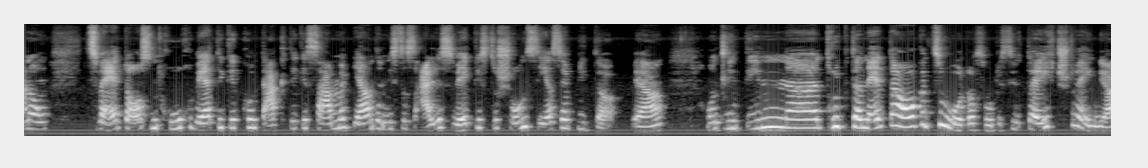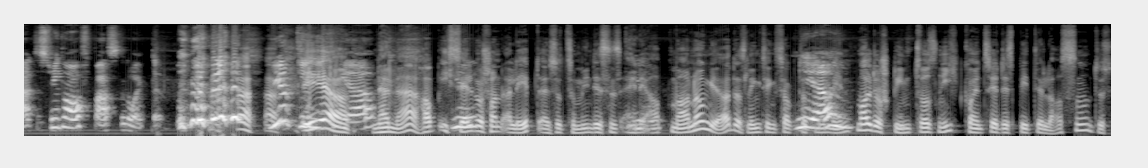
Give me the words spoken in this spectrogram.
Ahnung, 2000 hochwertige Kontakte gesammelt, ja, und dann ist das alles weg, ist das schon sehr, sehr bitter, ja. Und LinkedIn äh, drückt da nicht ein Auge zu oder so. Die sind da echt streng, ja. Deswegen aufpassen, Leute. Wirklich, ja. ja. Nein, nein, habe ich Ja. selber schon erlebt. Also zumindest eine Ja. Abmahnung, ja, dass LinkedIn hat, Ja. Moment mal, da stimmt was nicht, könnt ihr das bitte lassen? Und das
